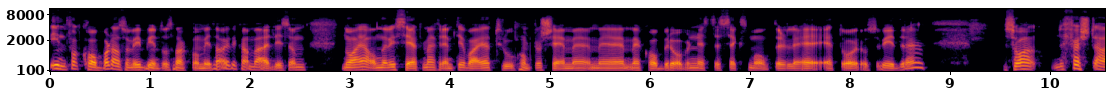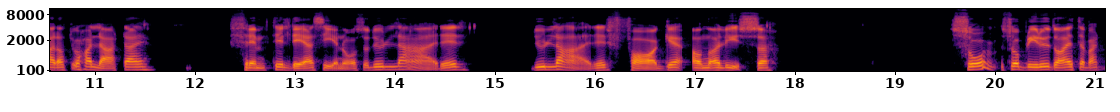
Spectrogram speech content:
Innenfor kobber, da, som vi begynte å snakke om i dag, det kan være liksom Nå har jeg analysert meg frem til hva jeg tror kommer til å skje med, med, med kobber over de neste seks måneder eller ett år osv. Så, det første er at du har lært deg frem til det jeg sier nå. Så du lærer, du lærer faget analyse. Så, så, blir du da etter hvert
